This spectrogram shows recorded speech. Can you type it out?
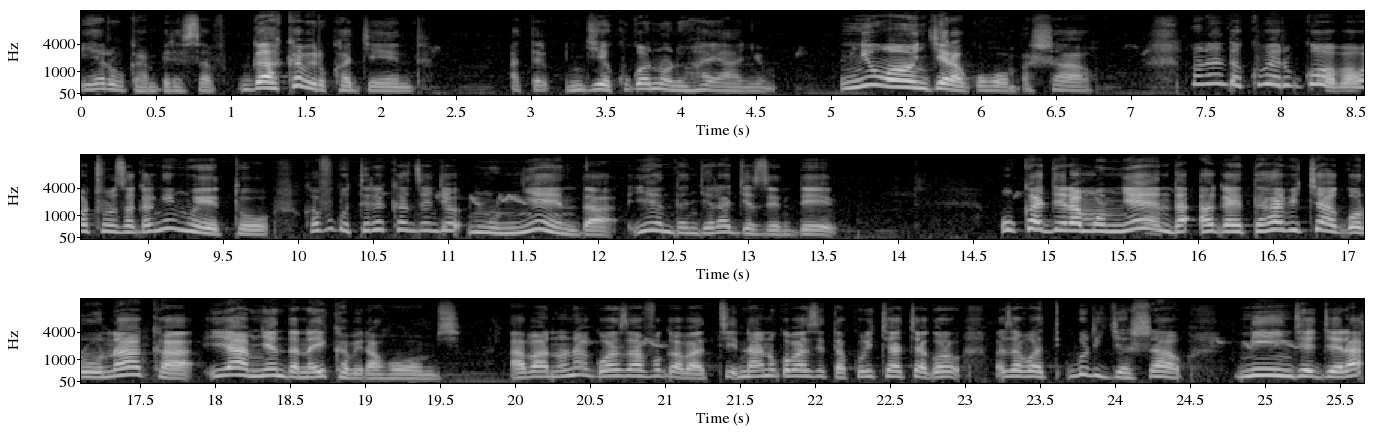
Iyo ari ubwa mbere sava. Bwa kabiri ukagenda. Ngiye kugwa noneho ayanyuma niwongera guhomba shaho. None ndakubera ubwoba wacuruzaga nk'inkweto ukavuga uti reka nze mu myenda yenda ngerageze ndebe ukagera mu myenda agahita haba icyago runaka ya myenda na yo ikaba irahombye. Abantu ntabwo bazavuga bati nta nubwo bazita kuri cya cyago bazavuga ati buriya shaho. Ni ingegera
